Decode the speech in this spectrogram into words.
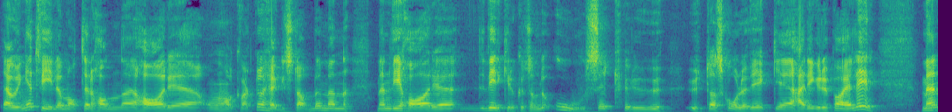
det er jo ingen tvil om at han eh, har eh, Han har ikke vært noe høgstabbe, men, men vi har eh, Det virker jo ikke som det oser tru ut av Skålevik eh, her i gruppa heller. Men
